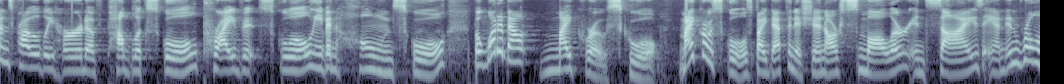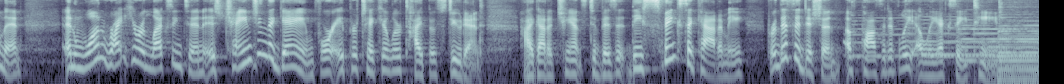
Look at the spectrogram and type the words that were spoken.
Everyone's probably heard of public school, private school, even home school. But what about micro school? Micro schools, by definition, are smaller in size and enrollment. And one right here in Lexington is changing the game for a particular type of student. I got a chance to visit the Sphinx Academy for this edition of Positively LEX 18.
